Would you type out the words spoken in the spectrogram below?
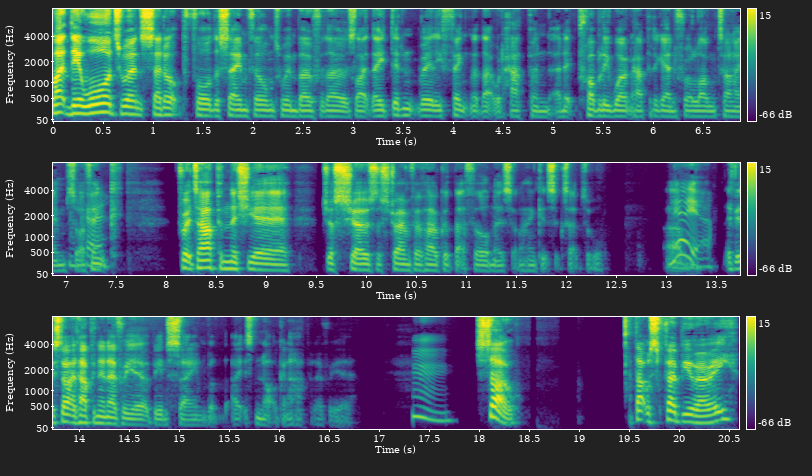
like the awards weren't set up for the same film to win both of those. Like they didn't really think that that would happen, and it probably won't happen again for a long time. So Okay. I think for it to happen this year just shows the strength of how good that film is, and I think it's acceptable. Yeah, Um, yeah. If it started happening every year, it'd be insane, but it's not going to happen every year. Hmm. So that was February.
